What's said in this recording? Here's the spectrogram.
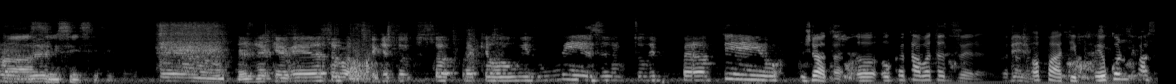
Ah, sim, sim, sim. sim. Tens na cabeça, mano, ficas todo só por aquele ouvido liso, tudo hiperativo. Jota, o, o que eu estava-te a dizer. Diz-me. Opa, tipo, eu quando passo,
